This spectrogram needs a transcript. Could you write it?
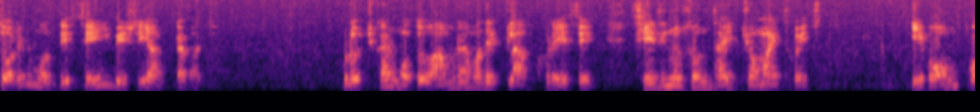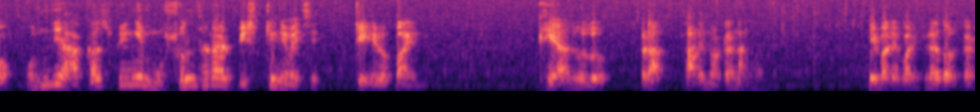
দলের মধ্যে সেই বেশি আড্ডাবাজ রোজকার মতো আমরা আমাদের ক্লাব ঘরে এসে সেদিনও সন্ধ্যায় জমায়েত হয়েছি। এবং কখন যে আকাশ ভেঙে মুষলধারার বৃষ্টি নেমেছে, টেরও পায়নি খেয়াল হলো রাত সাড়ে নটা নাগাদ। এবারে বাড়ি ফেরা দরকার।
